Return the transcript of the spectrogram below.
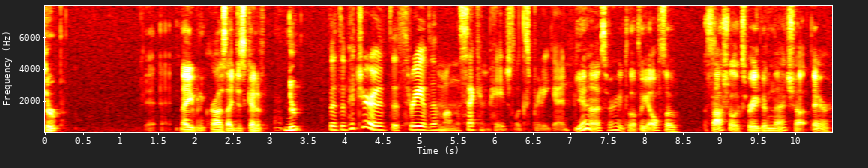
derp. Not even cross-eyed, just kind of derp. But the picture of the three of them on the second page looks pretty good. Yeah, that's very lovely. Also, Sasha looks very good in that shot there.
